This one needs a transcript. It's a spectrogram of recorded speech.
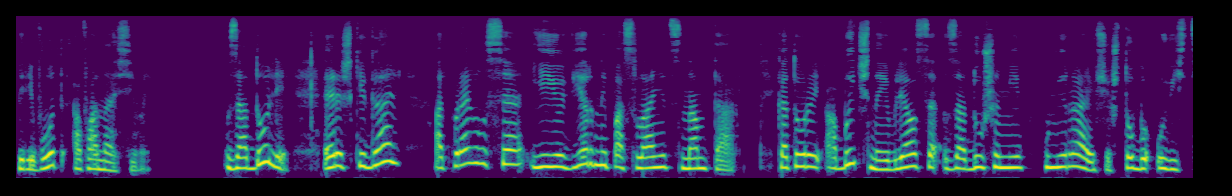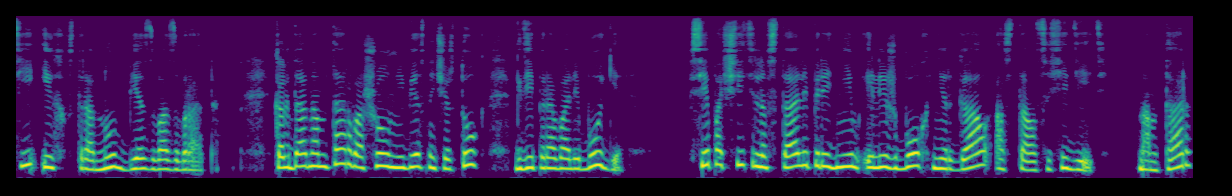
Перевод Афанасьевой. За доли Эрешкигаль отправился ее верный посланец Намтар который обычно являлся за душами умирающих, чтобы увести их в страну без возврата. Когда Намтар вошел в небесный чертог, где пировали боги, все почтительно встали перед ним, и лишь бог Нергал остался сидеть. Намтар,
